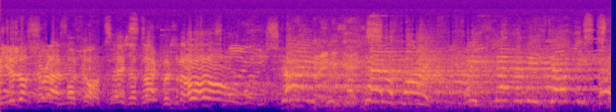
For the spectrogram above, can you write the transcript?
You look around, my God, there's a black person. Oh! Guys, this is terrifying. It's never been done before.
